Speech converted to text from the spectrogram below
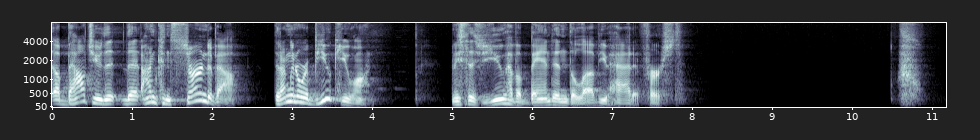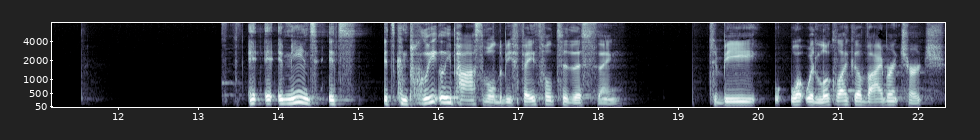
about you that, that I'm concerned about, that I'm going to rebuke you on. And he says, You have abandoned the love you had at first. it, it, it means it's, it's completely possible to be faithful to this thing, to be what would look like a vibrant church,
